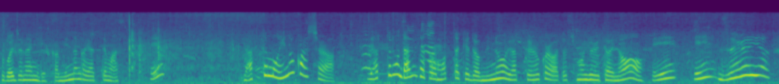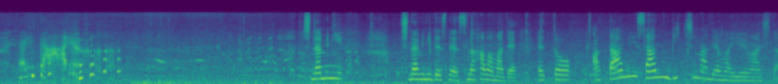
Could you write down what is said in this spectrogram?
すごいじゃないんですか。みんながやってます。え？やってもいいのかしら？やってもダメだと思ったけどみんなはやってるから私もやりたいな。ええずるいやんやりたい。ちなみにちなみにですね砂浜まで。えっと熱海山ビーチまで参りました。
